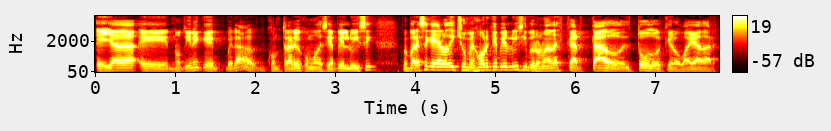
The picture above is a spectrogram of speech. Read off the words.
ella eh, no tiene que, ¿verdad? Contrario, como decía Pierluisi, me parece que ella lo ha dicho mejor que Pierluisi, pero no ha descartado del todo el que lo vaya a dar.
